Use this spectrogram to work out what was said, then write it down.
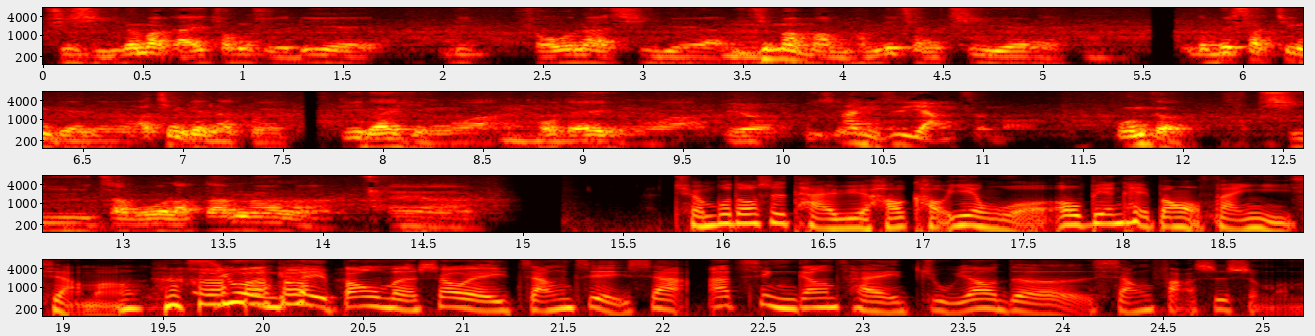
其实那么该充实你的你所有那企业啊，你即嘛嘛毋含你签企业咧。都要杀静电啊！啊，静电来过，地来行话，土地行话。对，那你是养什么？温个是十五六档啊啦，哎呀，全部都是台语，好考验我。欧边可以帮我翻译一下吗？希文可以帮我们稍微讲解一下阿庆刚才主要的想法是什么吗？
